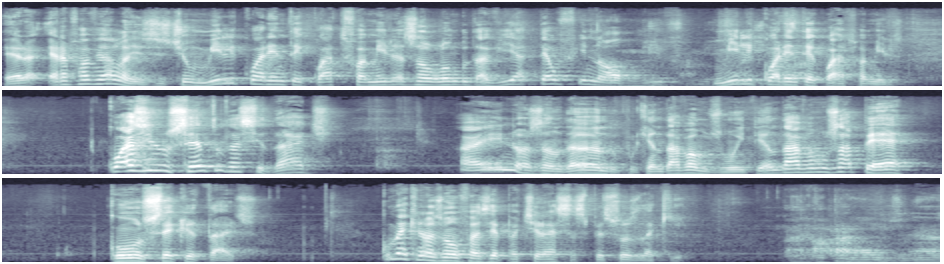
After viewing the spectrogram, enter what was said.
Era, era favela, existiam 1.044 famílias ao longo da via até o final. 1.044 famílias. Quase no centro da cidade. Aí nós andando, porque andávamos muito, e andávamos a pé com os secretários. Como é que nós vamos fazer para tirar essas pessoas daqui? Para onde, né?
